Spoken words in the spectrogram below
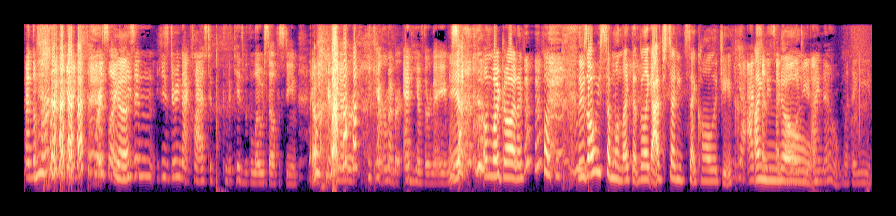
And the part the beginning where it's like Yeah. he's in he's doing that class to, to the kids with low self esteem and he can't remember he can't remember any of their names. Yeah. Oh my god, I fucking. There's always someone like that. They're like, I've studied psychology. Yeah, I've I studied psychology. know. I know what they need.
